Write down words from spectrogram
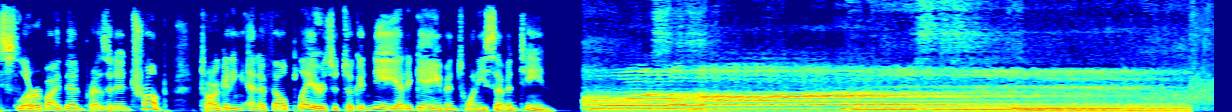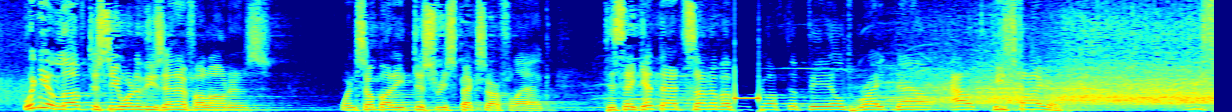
slur by then President Trump, targeting NFL players who took a knee at a game in 2017. Wouldn't you love to see one of these NFL owners when somebody disrespects our flag to say, get that son of a bitch off the field right now, out. He's fired. He's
